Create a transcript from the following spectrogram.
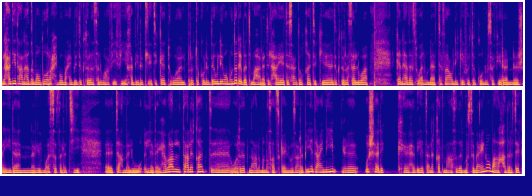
الحديث عن هذا الموضوع رحبوا معي بالدكتورة سلوى عفيفي خبيرة الإتيكيت والبروتوكول الدولي ومدربة مهارات الحياة. تسعد أوقاتك يا دكتورة سلوى. كان هذا سؤالنا التفاعلي كيف تكون سفيرا جيدا للمؤسسة التي تعمل لديها؟ بعض التعليقات وردتنا على منصات سكاي نيوز عربية. دعيني أشارك هذه التعليقات مع السادة المستمعين ومع حضرتك.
